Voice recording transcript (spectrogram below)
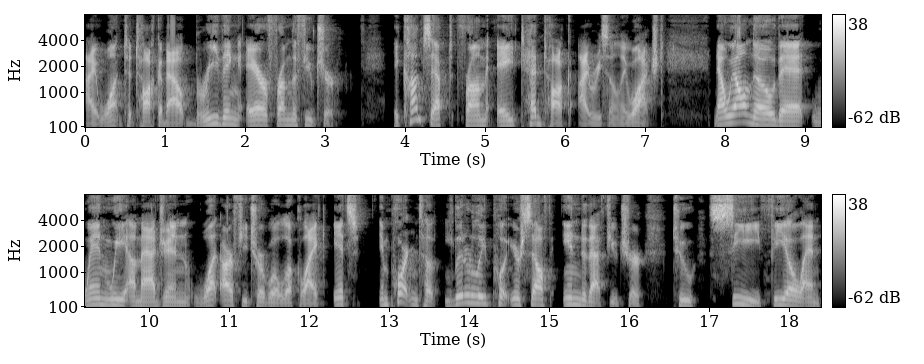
I want to talk about breathing air from the future, a concept from a TED Talk I recently watched. Now, we all know that when we imagine what our future will look like, it's important to literally put yourself into that future to see, feel, and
